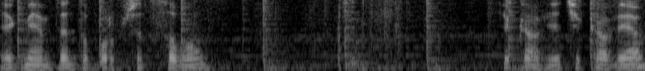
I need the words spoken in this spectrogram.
Jak miałem ten topór przed sobą. Ciekawie, ciekawie.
